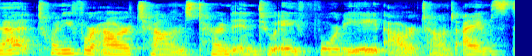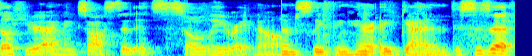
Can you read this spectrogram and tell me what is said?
That 24 hour challenge turned into a 48 hour challenge. I am still here. I'm exhausted. It's so late right now. I'm sleeping here again. This is it.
